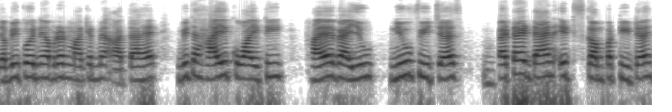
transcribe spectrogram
जब भी कोई नया प्रोडक्ट मार्केट में आता है with high quality higher value new features better than its competitor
